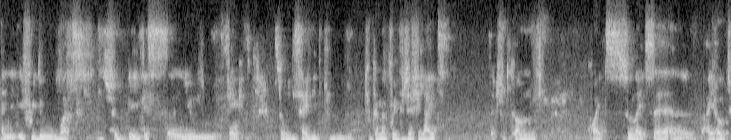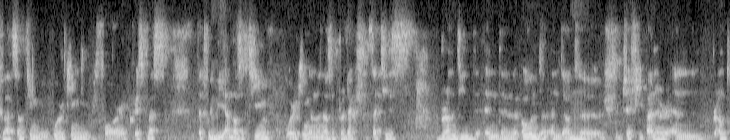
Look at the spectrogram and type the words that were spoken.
and if we do, what should be this uh, new thing? So we decided to, to come up with Gephi Lite that should come quite soon, I'd say. And I hope to have something working before Christmas. That will be another team working on another product that is branded and uh, owned under mm-hmm. the Jeffy banner and brand.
